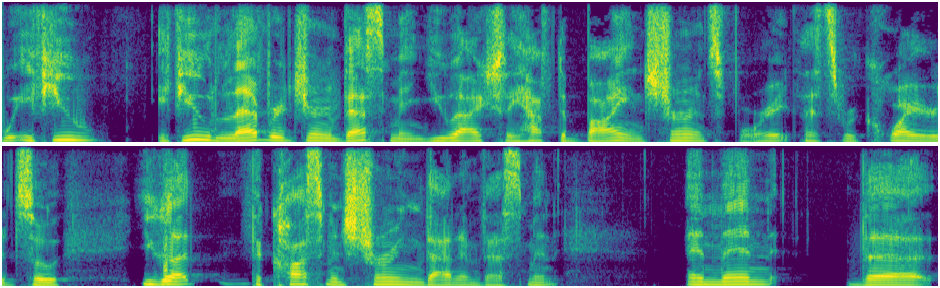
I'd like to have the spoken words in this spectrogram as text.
if you if you leverage your investment, you actually have to buy insurance for it. That's required. So you got the cost of insuring that investment, and then the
